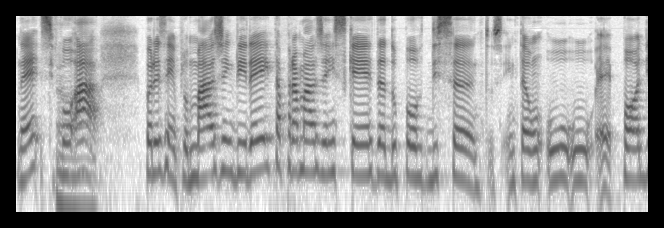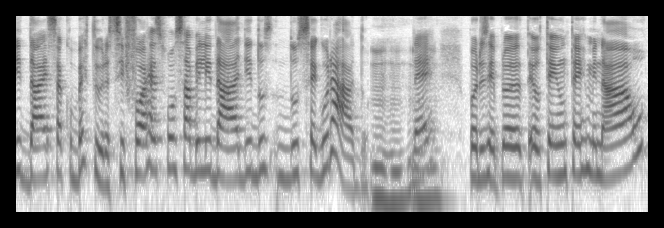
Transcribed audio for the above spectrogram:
né? Se for, ah, por exemplo, margem direita para margem esquerda do Porto de Santos. Então, o, o- é, pode dar essa cobertura, se for a responsabilidade do, do segurado Uhum, né? uhum. Por exemplo, eu, eu tenho um terminal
